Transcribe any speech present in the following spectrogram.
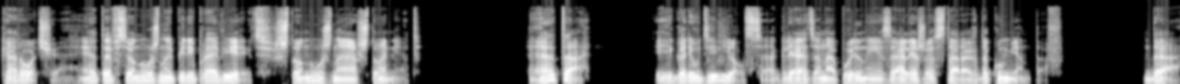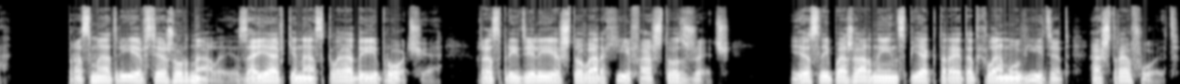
Короче, это все нужно перепроверить, что нужно, а что нет. Это? Игорь удивился, глядя на пыльные залежи старых документов. Да, Просмотри все журналы, заявки на склады и прочее. Распредели, что в архив, а что сжечь. Если пожарный инспектор этот хлам увидит, оштрафует.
